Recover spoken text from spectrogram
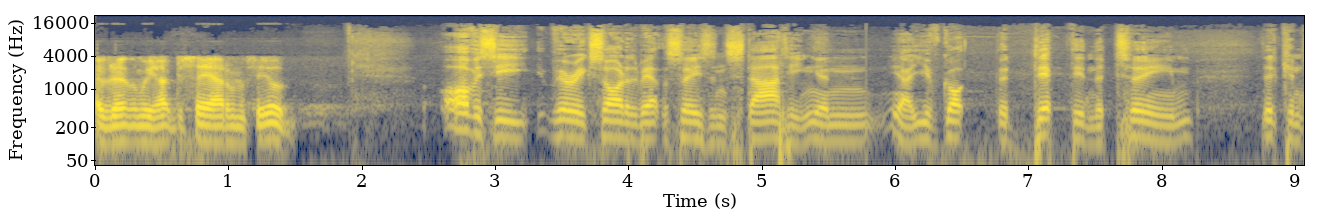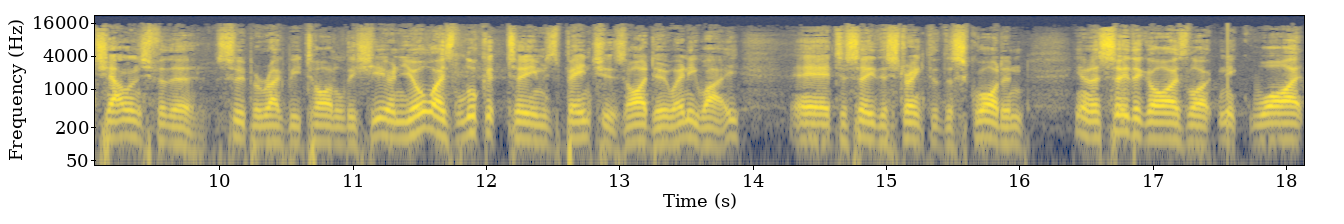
evidently we hope to see out on the field obviously very excited about the season starting, and you know you've got the depth in the team that can challenge for the Super Rugby title this year. And you always look at teams' benches, I do anyway, uh, to see the strength of the squad, and you know to see the guys like Nick White.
